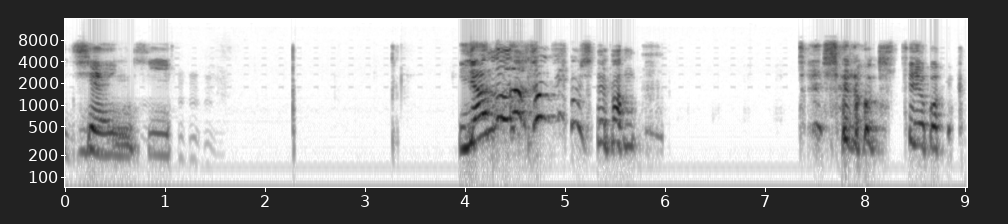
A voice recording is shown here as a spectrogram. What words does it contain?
Dzięki. Ja no, no to wiem, że mam szeroki tyłek.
